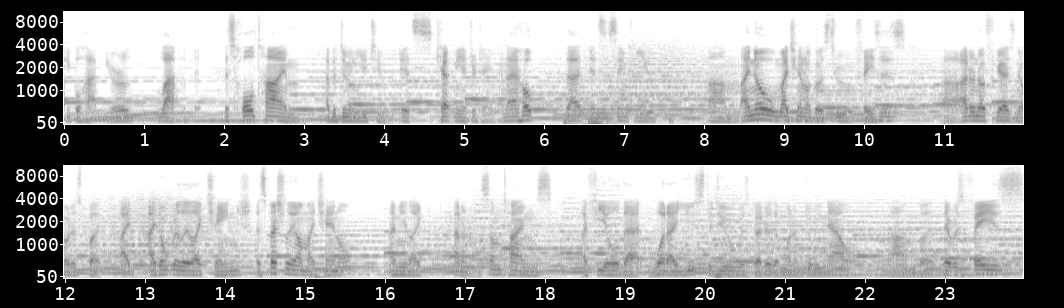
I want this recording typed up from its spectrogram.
people happy or laugh a bit. This whole time, I've been doing YouTube. It's kept me entertained, and I hope that it's the same for you. Um, I know my channel goes through phases. Uh, I don't know if you guys noticed, but I, I don't really like change, especially on my channel. I mean, like, I don't know, sometimes I feel that what I used to do was better than what I'm doing now. Um, but there was a phase,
